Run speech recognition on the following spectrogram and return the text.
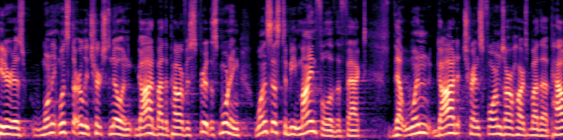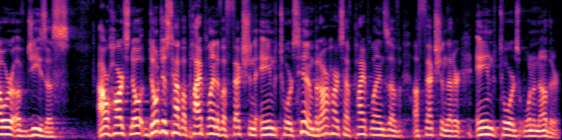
Peter is wants the early church to know, and God, by the power of his Spirit this morning, wants us to be mindful of the fact that when God transforms our hearts by the power of Jesus, our hearts don't just have a pipeline of affection aimed towards Him, but our hearts have pipelines of affection that are aimed towards one another.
